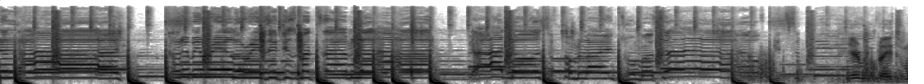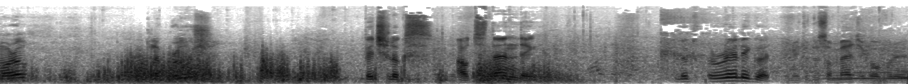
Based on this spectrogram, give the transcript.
Or am I living a lie? Could it be real or is it just my timeline? God knows if I'm lying to myself. It's a pity. Here we play tomorrow. Club Bruges. Pitch looks outstanding. Looks really good. You need to do some magic over there.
